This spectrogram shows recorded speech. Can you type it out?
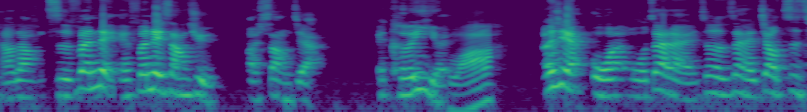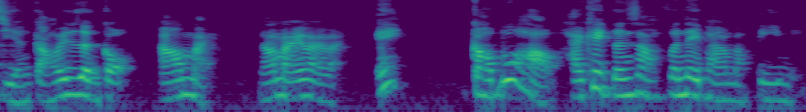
然后这样子分类，哎，分类上去啊，上架，哎，可以哎，哇！而且我我再来，就是再叫自己人赶快认购，然后买，然后买一买买，哎，搞不好还可以登上分类排行榜第一名。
